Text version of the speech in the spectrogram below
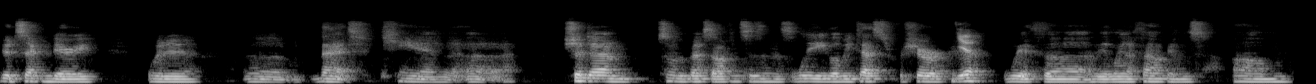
good secondary with a, uh, that can uh, shut down some of the best offenses in this league. They'll be tested for sure Yeah. with uh, the Atlanta Falcons. Um,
